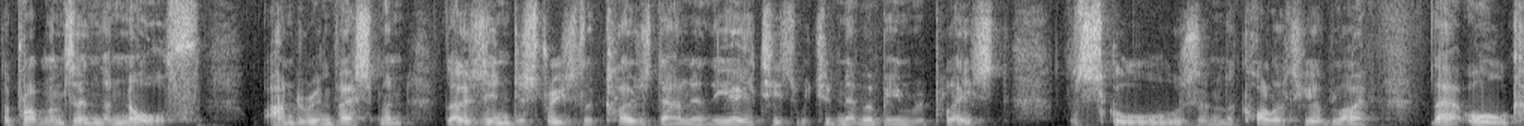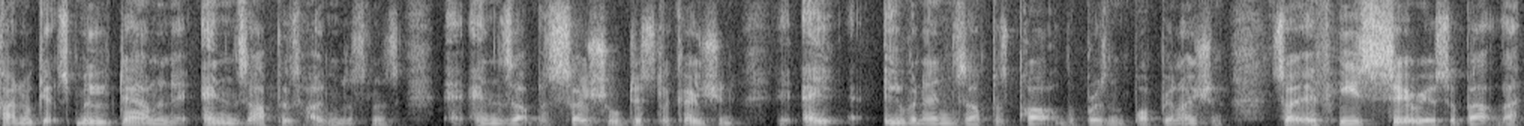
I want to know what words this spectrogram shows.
The problems in the north, underinvestment, those industries that closed down in the 80s, which had never been replaced, the schools and the quality of life, that all kind of gets moved down and it ends up as homelessness, it ends up as social dislocation, it even ends up as part of the prison population. So if he's serious about that,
